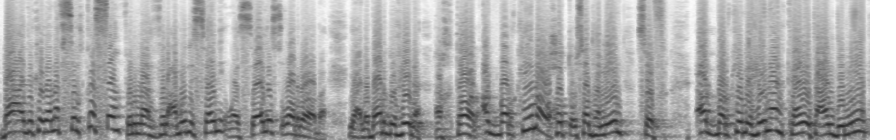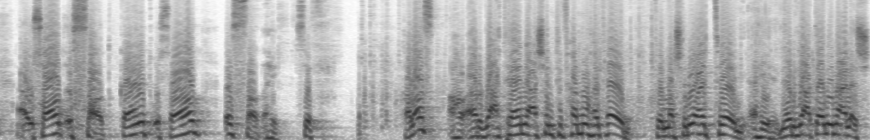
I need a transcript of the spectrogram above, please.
بعد كده نفس القصة في في العمود الثاني والثالث والرابع. يعني برضو هنا هختار أكبر قيمة وأحط قصادها مين؟ صفر. أكبر قيمة هنا كانت عندي مين؟ قصاد الصاد. كانت قصاد الصاد. أهي صفر. خلاص؟ أهو أرجع تاني عشان تفهموها تاني. في المشروع التاني. أهي نرجع تاني معلش.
